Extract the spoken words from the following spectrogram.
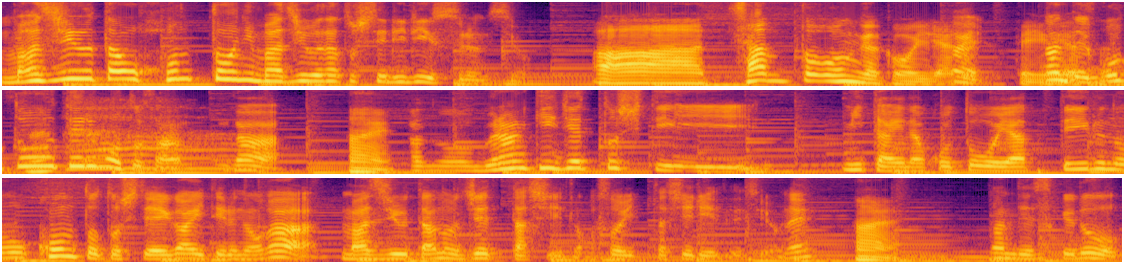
マジ歌を本当にマジ歌としてリリースするんですよ。ああ、ちゃんと音楽をやるっていうなんでやつすね。後藤輝元さんがはい。あのブランキー・ジェット・シティみたいなことをやっているのをコントとして描いているのがマジ歌のジェッタシーとかそういったシリーズですよね。はい。なんですけど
